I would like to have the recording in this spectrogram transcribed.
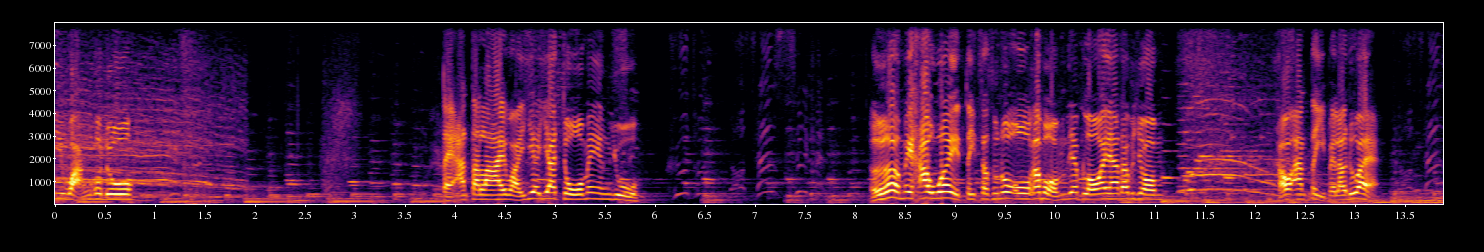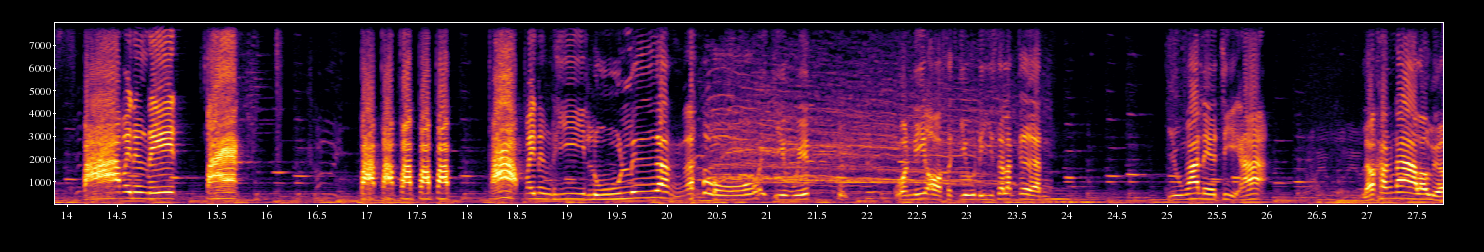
มีหวังคนดู แต่อันตรายว่ะเฮียย่าโจแม่งยังอยู่ เออ ไม่เข้าเว้ย ติดซาซูโนโอครับผมเรียบร้อยฮะท่านผู้ชม เขาอันติไปแล้วด้วยปาไปหนึ่งทีแตกปาปาปาปาปาปาไปหนึ่งทีรู้เรื่องโอ้โหชีวิต วันนี้ออกสกิลดีซะเหละเกินฮิวงานเนจิฮะ แล้วข้างหน้าเราเหลือ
